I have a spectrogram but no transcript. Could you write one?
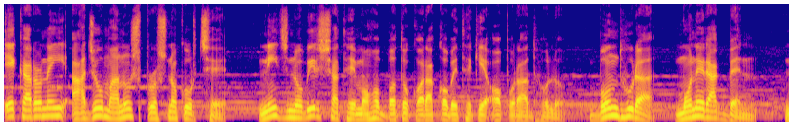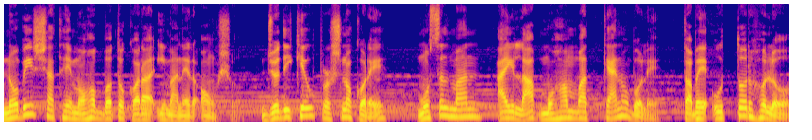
এ কারণেই আজও মানুষ প্রশ্ন করছে, নিজ নবীর সাথে মহব্বত করা কবে থেকে অপরাধ হল? বন্ধুরা, মনে রাখবেন, নবীর সাথে মহব্বত করা ইমানের অংশ। যদি কেউ প্রশ্ন করে, মুসলমান আই লাভ মুহাম্মদ কেন? বলে, তবে উত্তর হল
